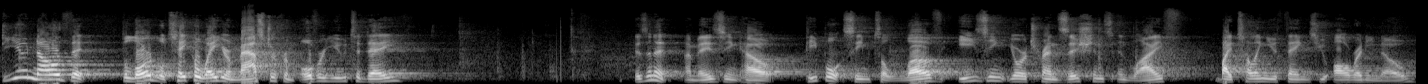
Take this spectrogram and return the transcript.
Do you know that the Lord will take away your master from over you today? Isn't it amazing how people seem to love easing your transitions in life by telling you things you already know.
